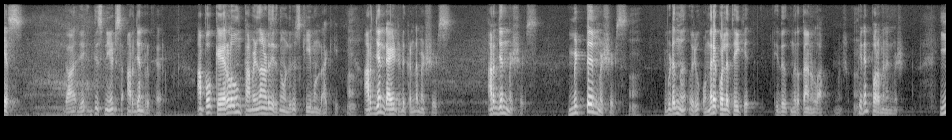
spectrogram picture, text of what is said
Yes this needs urgent repair. അപ്പോൾ കേരളവും തമിഴ്നാട് ഇരുന്നുകൊണ്ട് ഒരു സ്കീം ഉണ്ടാക്കി അർജന്റായിട്ട് എടുക്കേണ്ട measures urgent measures mid term measures ഇവിടുന്ന് ഒരു ഒന്നര കൊല്ലത്തേക്ക് ഇത് നിർത്താനുള്ള മെഷർ പിന്നെ പെർമനന്റ് മെഷർ ഈ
